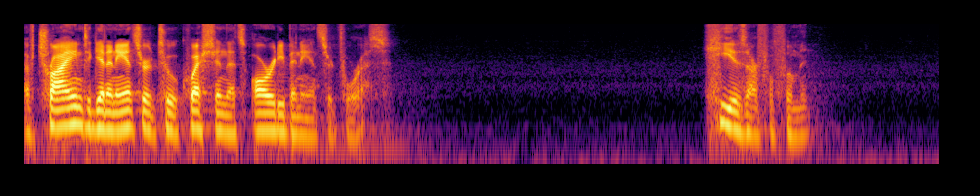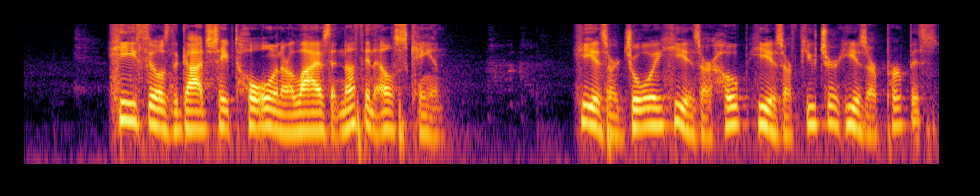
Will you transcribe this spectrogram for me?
of trying to get an answer to a question that's already been answered for us. He is our fulfillment. He fills the God shaped hole in our lives that nothing else can. He is our joy. He is our hope. He is our future. He is our purpose.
